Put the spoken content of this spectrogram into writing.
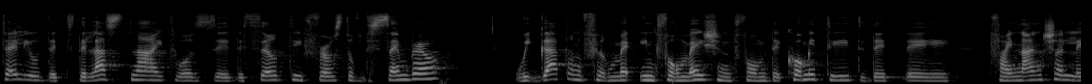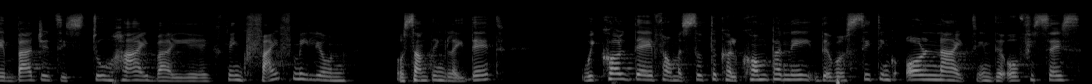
tell you that the last night was uh, the 31st of December. We got information from the committee that the financial budget is too high by, I think, 5 million or something like that. We called the pharmaceutical company. They were sitting all night in the offices.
